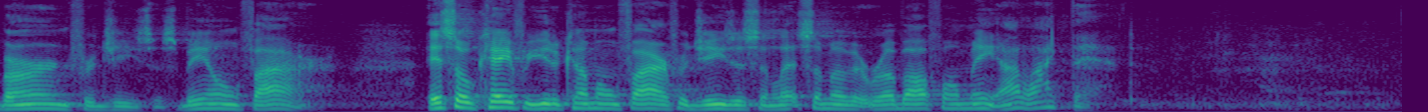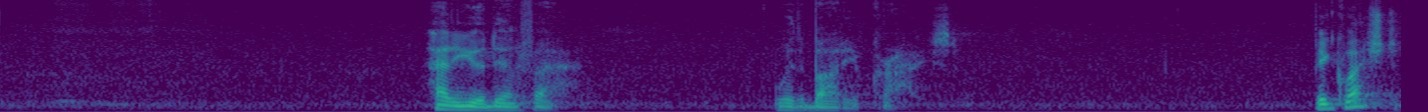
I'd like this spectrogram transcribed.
burn for Jesus, be on fire. It's okay for you to come on fire for Jesus and let some of it rub off on me. I like that. How do you identify with the body of Christ? Big question.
